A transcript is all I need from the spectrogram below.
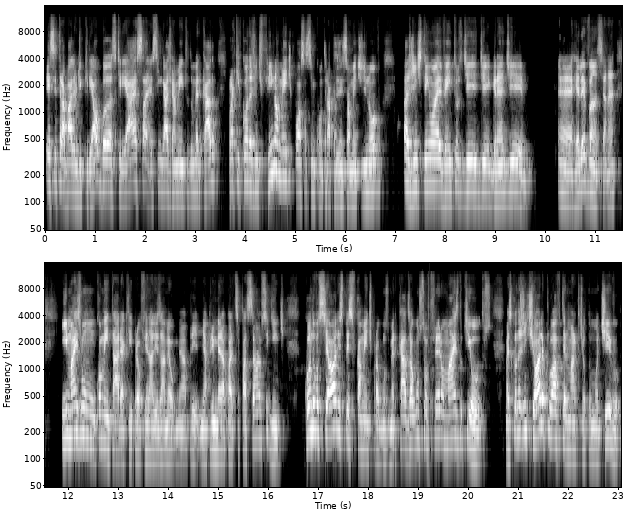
esse trabalho de criar o buzz, criar essa, esse engajamento do mercado, para que quando a gente finalmente possa se encontrar presencialmente de novo, a gente tenha eventos de, de grande é, relevância, né? E mais um comentário aqui para eu finalizar meu, minha, minha primeira participação é o seguinte: quando você olha especificamente para alguns mercados, alguns sofreram mais do que outros. Mas quando a gente olha para o aftermarket automotivo,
